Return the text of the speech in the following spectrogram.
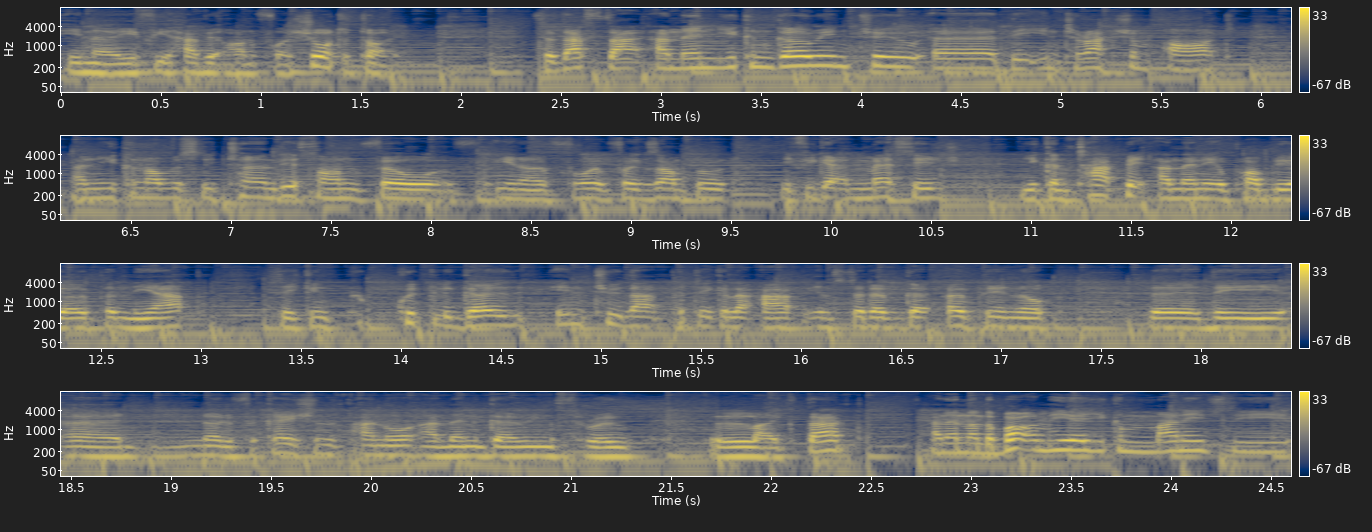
you know if you have it on for a shorter time. So that's that. And then you can go into uh, the interaction part and you can obviously turn this on for you know for, for example if you get a message you can tap it and then it'll probably open the app so you can quickly go into that particular app instead of opening up the the uh, notifications panel and then going through like that. And then on the bottom here you can manage the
